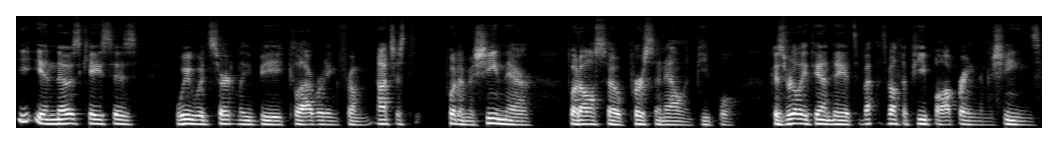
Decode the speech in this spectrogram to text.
in those cases, we would certainly be collaborating from not just put a machine there, but also personnel and people. Because really, at the end of the day, it's about it's about the people operating the machines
